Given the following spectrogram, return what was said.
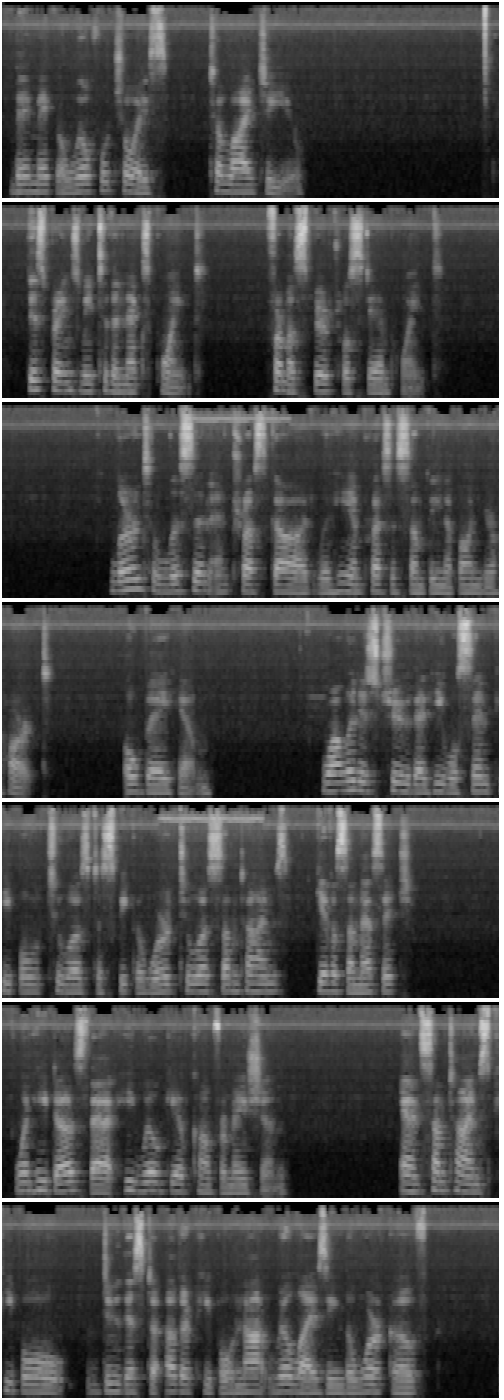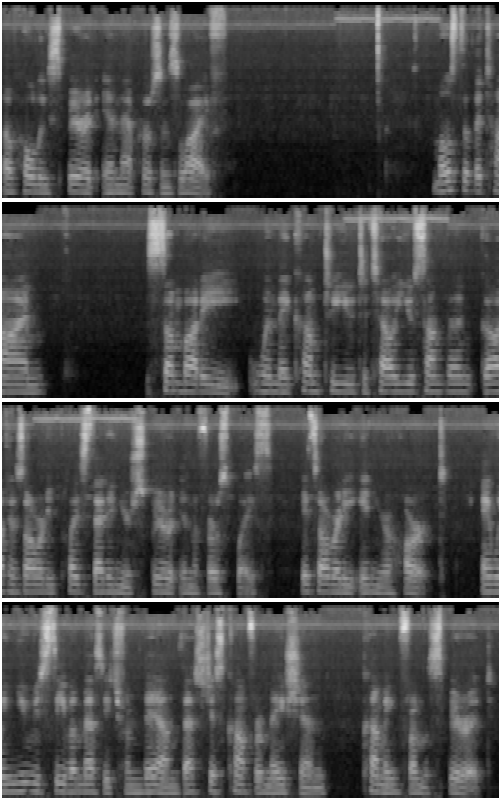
they make a willful choice to lie to you. This brings me to the next point from a spiritual standpoint. Learn to listen and trust God when He impresses something upon your heart. Obey Him. While it is true that He will send people to us to speak a word to us sometimes, give us a message, when He does that, He will give confirmation. And sometimes people do this to other people, not realizing the work of of Holy Spirit in that person's life. Most of the time, somebody, when they come to you to tell you something, God has already placed that in your spirit in the first place. It's already in your heart. And when you receive a message from them, that's just confirmation coming from the Spirit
